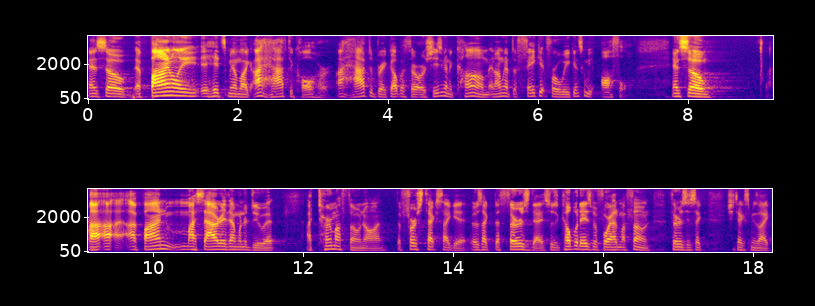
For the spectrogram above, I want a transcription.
And so uh, finally it hits me. I'm like, I have to call her. I have to break up with her, or she's going to come and I'm going to have to fake it for a week. And it's going to be awful. And so I, I, I find my Saturday that I'm going to do it. I turn my phone on. The first text I get, it was like the Thursday. So it was a couple days before I had my phone. Thursday, like, she texts me like,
